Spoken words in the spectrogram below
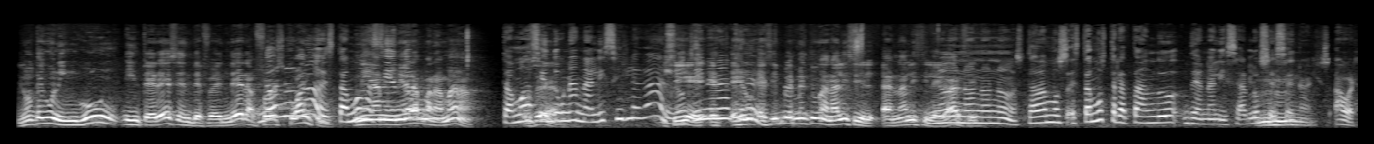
No tengo ningún interés en defender a First no, no, Quantum ni a haciendo Minera Panamá. Estamos O sea, haciendo un análisis legal, sí, no tiene es, nada que es- ver. es simplemente un análisis, análisis legal. No, sí. no, no, no. Estábamos, estamos tratando de analizar los escenarios. Ahora,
